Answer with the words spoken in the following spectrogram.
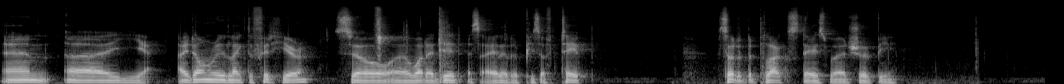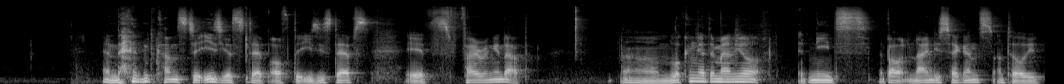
And uh, yeah, I don't really like the fit here. So uh, what I did is I added a piece of tape so that the plug stays where it should be. And then comes the easiest step of the easy steps. It's firing it up. Um, looking at the manual, it needs about 90 seconds until you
